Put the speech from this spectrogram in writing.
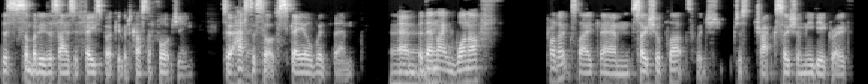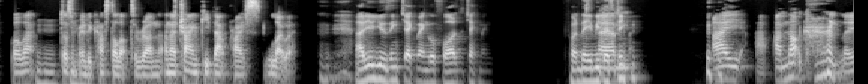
there's somebody the size of Facebook, it would cost a fortune. So it has to sort of scale with them. Um, but then Uh, like one-off products like um, Social Plot, which just tracks social media growth, well, that mhm. doesn't Mhm. really cost a lot to run, and I try and keep that price lower. Are you using CheckMango for the CheckMango for the A/B Um, testing? I I'm not currently,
